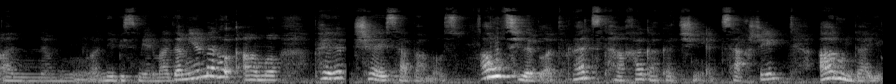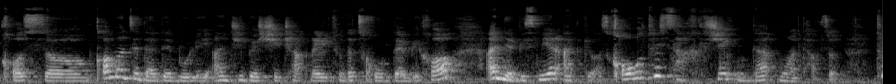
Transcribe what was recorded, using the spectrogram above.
ან ნებისმიერ ადამიანმა რომ ამ ფერებს შეესაბამოს. აუცილებლად რაც თანხა გაგაჩნიათ სახში, არ უნდა იყოს კომოდზე დადებული ან ჯიბეში ჩაყრილი თუნდა ცხურდები, ხო? ან ნებისმიერ ადგილას ყოველთვის სახლში უნდა მოათავსოთ. თუ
